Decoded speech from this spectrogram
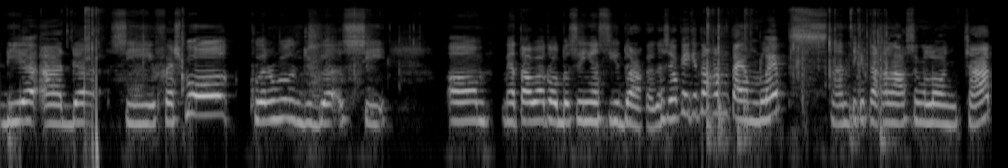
dia ada si Fastball Clear Wheel juga si um, metal battle besinya si Dark ya guys. Oke, kita akan time lapse. Nanti kita akan langsung loncat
